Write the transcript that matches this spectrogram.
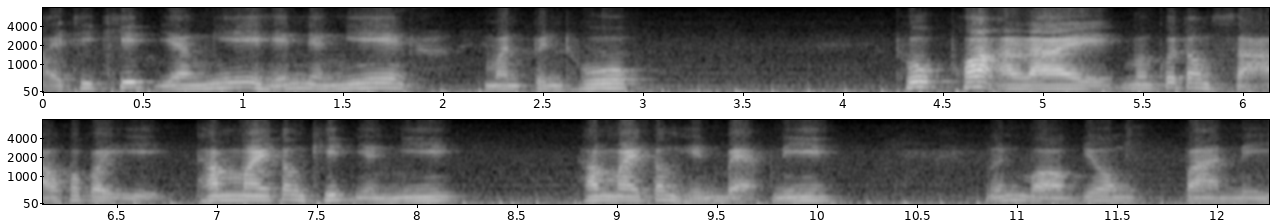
ไอ้ที่คิดอย่างนี้เห็นอย่างนี้ มันเป็นทุกข์ทุกข์เพราะอะไรมันก็ต้องสาวเข้าไปอีกทำไมต้องคิดอย่างนี้ทำไมต้องเห็นแบบนี้ เหมือนบอกโยง ปานี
